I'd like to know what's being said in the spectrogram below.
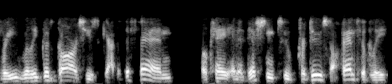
three really good guards he's got to defend. Okay, in addition to produce offensively,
